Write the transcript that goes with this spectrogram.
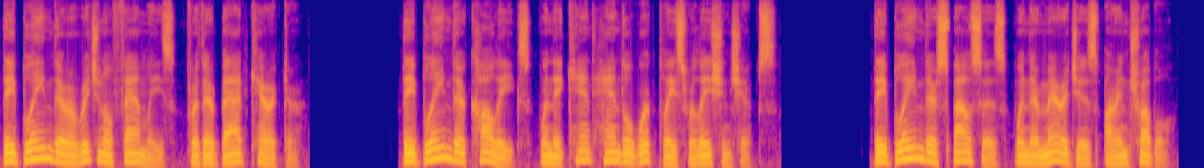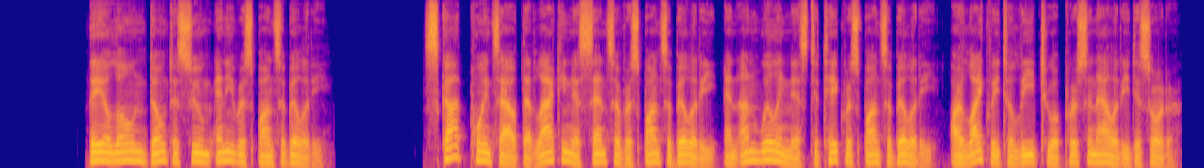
They blame their original families for their bad character. They blame their colleagues when they can't handle workplace relationships. They blame their spouses when their marriages are in trouble. They alone don't assume any responsibility. Scott points out that lacking a sense of responsibility and unwillingness to take responsibility are likely to lead to a personality disorder.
